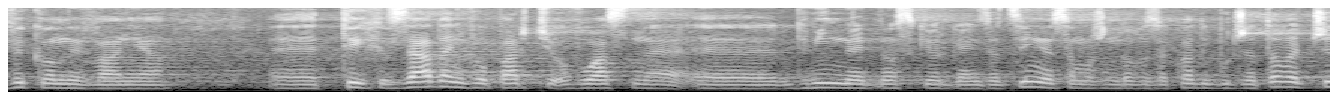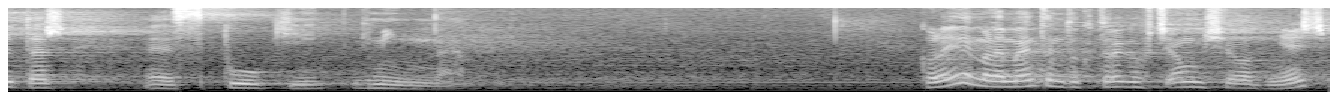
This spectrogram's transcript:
wykonywania tych zadań w oparciu o własne e, gminne jednostki organizacyjne, samorządowe zakłady budżetowe czy też e, spółki gminne. Kolejnym elementem, do którego chciałbym się odnieść,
